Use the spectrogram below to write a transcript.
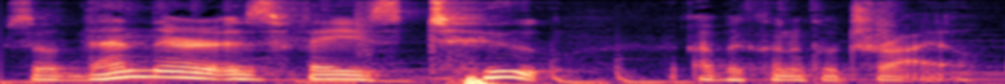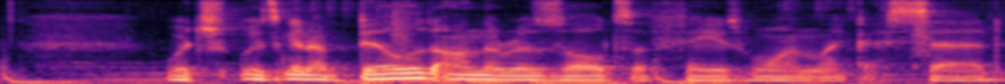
so then there is phase two of the clinical trial, which is going to build on the results of phase one, like I said.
